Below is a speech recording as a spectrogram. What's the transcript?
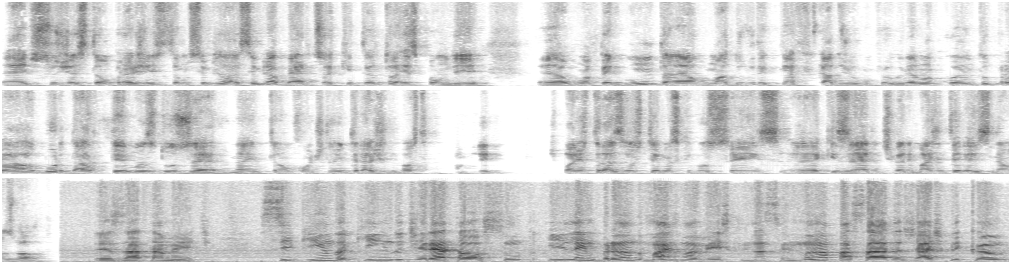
é, de sugestão para a gente. Estamos sempre, sempre abertos aqui, tanto a responder é, alguma pergunta, né, alguma dúvida que tenha ficado de algum programa, quanto para abordar temas do zero. Né? Então, continue interagindo bastante com a gente. Pode trazer os temas que vocês é, quiserem, tiverem mais interesse, né, Oswaldo? Exatamente. Seguindo aqui, indo direto ao assunto e lembrando mais uma vez que na semana passada já explicamos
